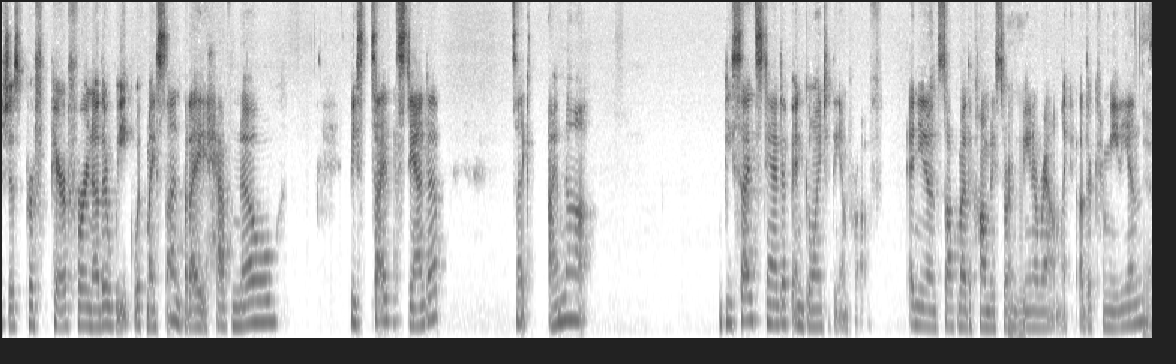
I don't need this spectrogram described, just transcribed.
just prepare for another week with my son. But I have no besides stand up. It's like I'm not besides stand up and going to the improv and you know and stopping by the comedy store mm-hmm. and being around like other comedians yeah.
